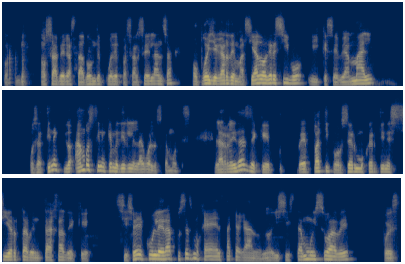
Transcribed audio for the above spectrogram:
por no, saber hasta dónde puede pasarse de lanza, o puede llegar demasiado agresivo y que se vea mal o sea, tienen, ambos tienen que medirle el agua a los camotes. La realidad es de que eh, Patty, por ser mujer, tiene cierta ventaja de que si soy culera, pues es mujer, está cagado, ¿no? Y si está muy suave, pues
